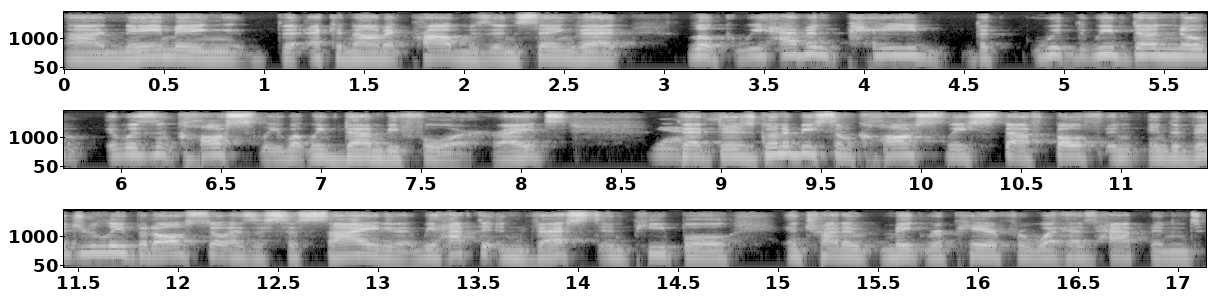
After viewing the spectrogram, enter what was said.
uh, naming the economic problems and saying that look, we haven't paid the, we, we've done no, it wasn't costly what we've done before, right? Yes. That there's going to be some costly stuff, both in, individually, but also as a society, that we have to invest in people and try to make repair for what has happened.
